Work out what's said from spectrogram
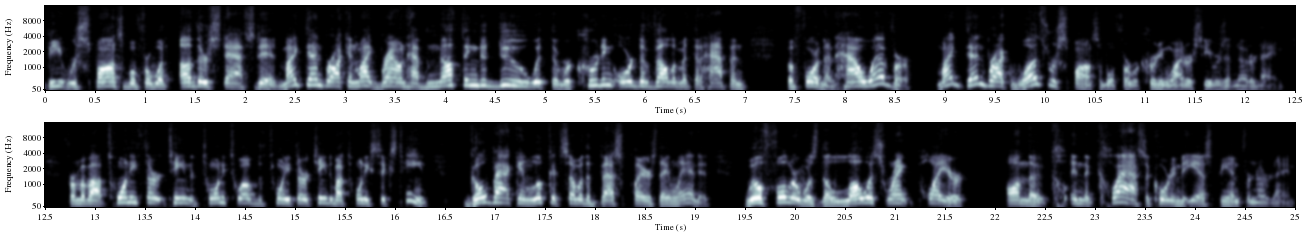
be responsible for what other staffs did. Mike Denbrock and Mike Brown have nothing to do with the recruiting or development that happened before then. However, Mike Denbrock was responsible for recruiting wide receivers at Notre Dame from about 2013 to 2012 to 2013 to about 2016. Go back and look at some of the best players they landed. Will Fuller was the lowest ranked player on the in the class according to ESPN for Notre Dame.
